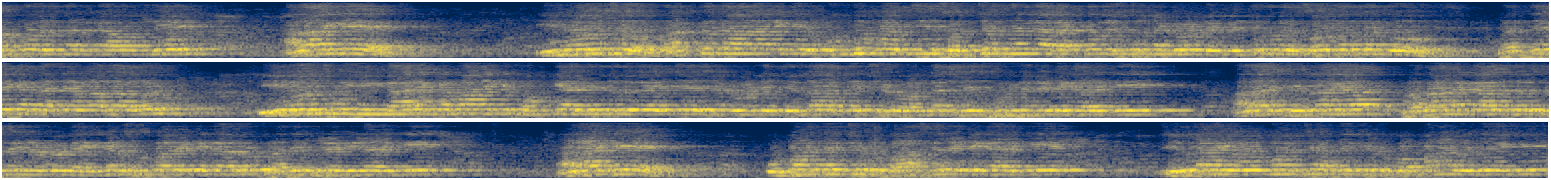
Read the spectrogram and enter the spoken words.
సంతోషకరంగా ఉంది. అలాగే ఈ రోజు రక్తదానానికి ముందుకు వచ్చి స్వచ్ఛందంగా రక్తం ఇస్తున్నటువంటి మిత్రులు సోదరులకు ప్రత్యేక ధన్యవాదాలు. ఈ రోజు ఈ కార్యక్రమానికి ముఖ్య అతిథులుగా ఇచ్చేసినటువంటి జిల్లా అధ్యక్షుడు వంగ రెడ్డి గారికి అలాగే జిల్లా ప్రధాన కార్యదర్శి అయినటువంటి వెంకట సుబ్బారెడ్డి గారు ప్రదీప్ రెడ్డి గారికి అలాగే ఉపాధ్యక్షుడు భాస్కర్ రెడ్డి గారికి జిల్లా యువమోర్చా అధ్యక్షుడు బొమ్మన విజయ్కి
